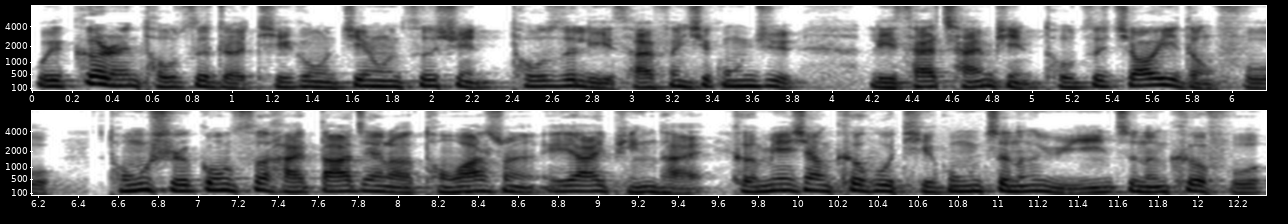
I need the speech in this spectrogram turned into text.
为个人投资者提供金融资讯、投资理财分析工具、理财产品、投资交易等服务。同时，公司还搭建了同花顺 AI 平台，可面向客户提供智能语音、智能客服、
